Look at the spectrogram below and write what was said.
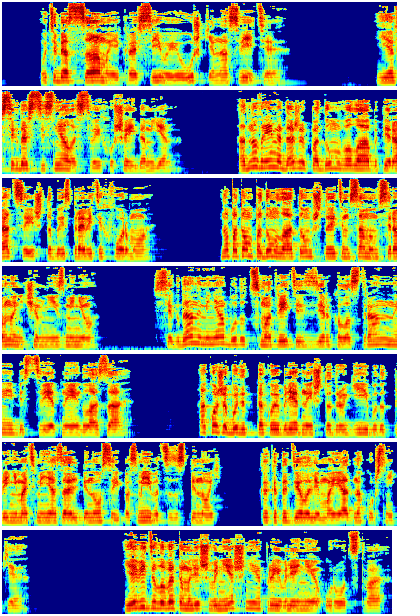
У тебя самые красивые ушки на свете». Я всегда стеснялась своих ушей, Дамьен. Одно время даже подумывала об операции, чтобы исправить их форму. Но потом подумала о том, что этим самым все равно ничем не изменю. Всегда на меня будут смотреть из зеркала странные бесцветные глаза. А кожа будет такой бледной, что другие будут принимать меня за альбиноса и посмеиваться за спиной, как это делали мои однокурсники. Я видела в этом лишь внешнее проявление уродства.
